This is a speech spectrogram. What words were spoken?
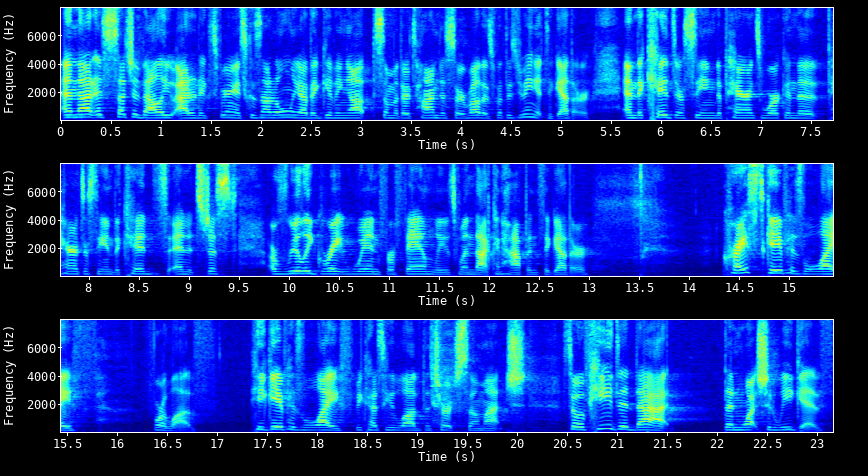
And that is such a value added experience because not only are they giving up some of their time to serve others but they're doing it together. And the kids are seeing the parents work and the parents are seeing the kids. And it's just a really great win for families when that can happen together. Christ gave his life for love he gave his life because he loved the church so much so if he did that then what should we give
